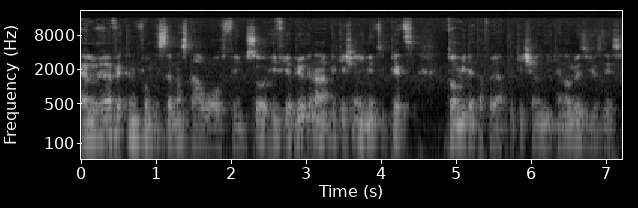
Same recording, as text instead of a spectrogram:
everything from the seven Star Wars theme. So if you're building an application, you need to get dummy data for your application. You can always use this.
